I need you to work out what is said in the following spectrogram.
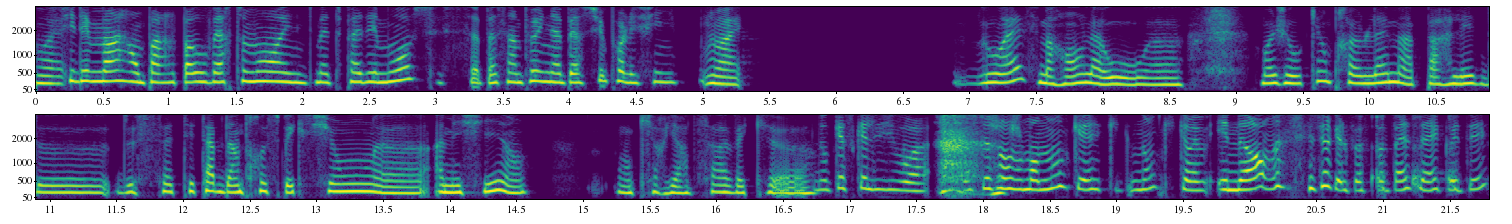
Ouais. Si les mères en parlent pas ouvertement et ne mettent pas des mots, ça passe un peu inaperçu pour les filles. Ouais. Ouais, c'est marrant là où euh, moi j'ai aucun problème à parler de, de cette étape d'introspection euh, à mes filles. Hein. Donc, qui regardent ça avec. Euh, Donc, qu'est-ce qu'elles y voient? Ce changement de monde qui, qui, non, qui est quand même énorme. C'est sûr qu'elles peuvent pas passer à côté.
